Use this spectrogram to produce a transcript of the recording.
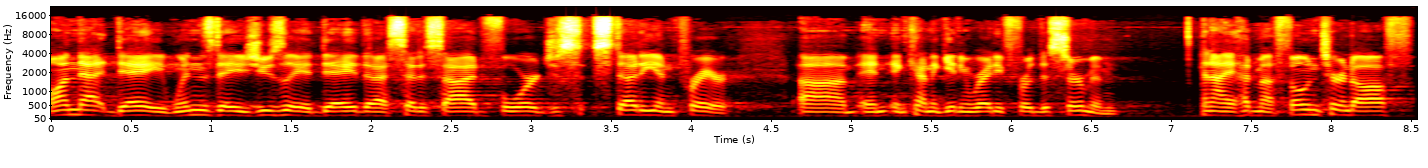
on that day, Wednesday is usually a day that I set aside for just study and prayer um, and, and kind of getting ready for the sermon. And I had my phone turned off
